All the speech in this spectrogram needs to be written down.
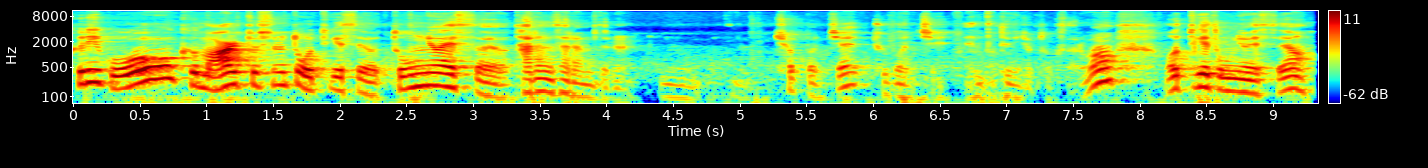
그리고 그 말투스는 또 어떻게 했어요? 독려했어요. 다른 사람들을. 음, 첫 번째, 두 번째. 등이 접속사로 어떻게 동료했어요?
